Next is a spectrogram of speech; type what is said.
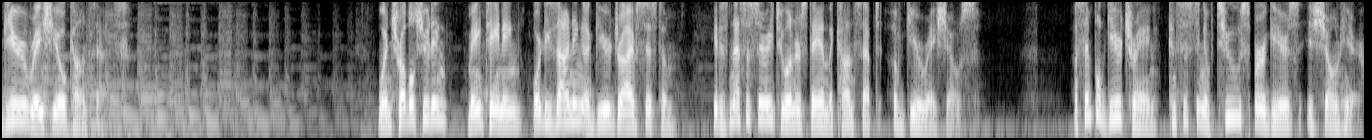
Gear ratio concepts. When troubleshooting, maintaining, or designing a gear drive system, it is necessary to understand the concept of gear ratios. A simple gear train consisting of two spur gears is shown here.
